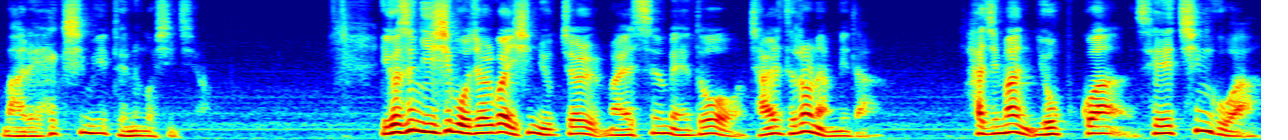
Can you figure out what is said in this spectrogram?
말의 핵심이 되는 것이지요. 이것은 25절과 26절 말씀에도 잘 드러납니다. 하지만 욥과 세 친구와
